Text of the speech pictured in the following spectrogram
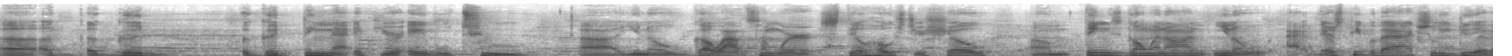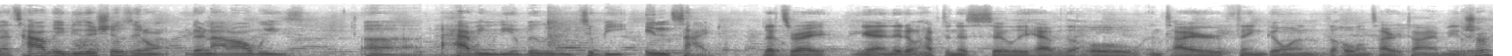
a a a good a good thing that if you're able to, uh, you know, go out somewhere, still host your show. Um, things going on, you know, there's people that actually do that. That's how they do their shows. They don't. They're not always uh, having the ability to be inside. That's right. Yeah, and they don't have to necessarily have the whole entire thing going the whole entire time either. Sure.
